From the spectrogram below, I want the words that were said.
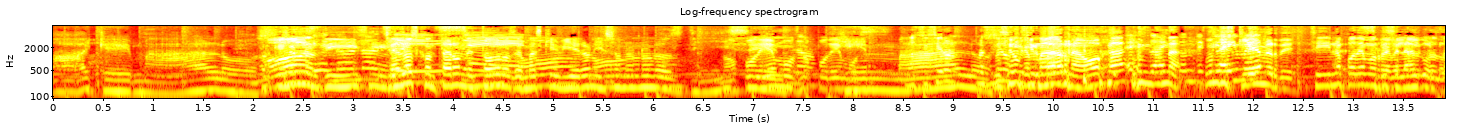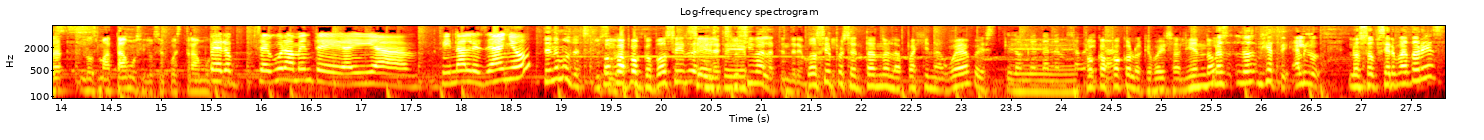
ay, qué malos. ¿Por qué no nos no nos dicen? Ya nos contaron de todos los demás que No, vieron y eso no no, nos no. los dicen. No podemos, no, No. podemos. Qué malos. Nos hicieron, nos hicieron firmar una hoja. Exacto, Una- un un disclaimer. disclaimer de Sí, no podemos si dicen revelar algo, los los, datos. los matamos y los secuestramos. Pero seguramente ahí a finales de año tenemos la exclusiva. Poco a poco, vos ir, Sí, la este, exclusiva la tendremos. vos ir aquí. presentando en la página web, este, Lo que tenemos ahorita. poco a poco lo que va a ir saliendo. Los- los- fíjate, algo. Los observadores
